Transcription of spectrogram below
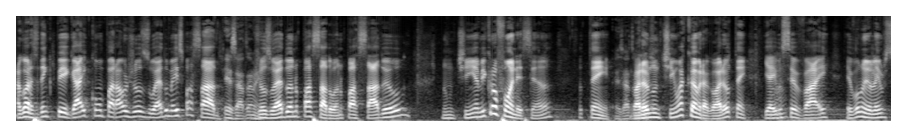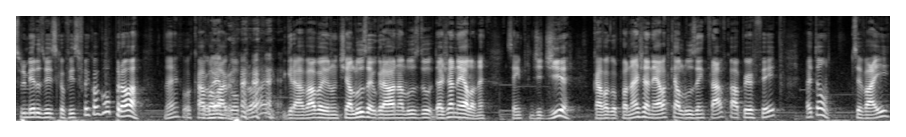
Agora, você tem que pegar e comparar o Josué do mês passado. Exatamente. Josué do ano passado. O ano passado eu não tinha microfone, esse ano eu tenho. Exatamente. Uhum. Agora eu não tinha uma câmera, agora eu tenho. E aí você vai evoluindo. Eu lembro dos primeiros vídeos que eu fiz foi com a GoPro, né? Colocava lá a. GoPro e gravava, eu não tinha luz, aí eu gravava na luz do- da janela, né? Sempre de dia, ficava a GoPro na janela, porque a luz entrava, ficava perfeito. Então, você vai.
